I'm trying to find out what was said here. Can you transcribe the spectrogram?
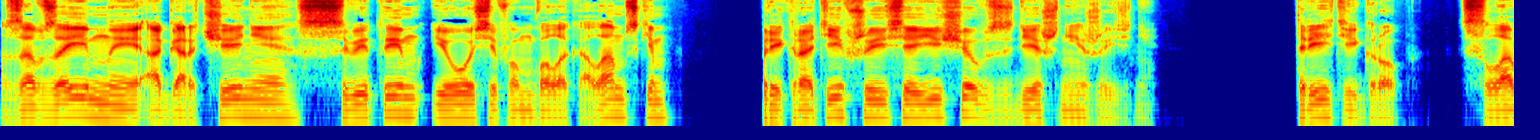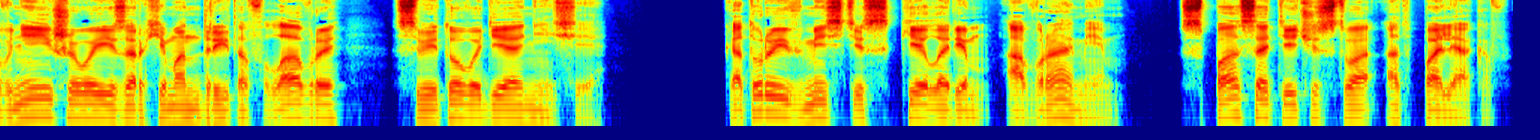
за взаимные огорчения с святым Иосифом Волоколамским, прекратившиеся еще в здешней жизни. Третий гроб, славнейшего из архимандритов Лавры, святого Дионисия, который вместе с Келарем Авраамием спас Отечество от поляков.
